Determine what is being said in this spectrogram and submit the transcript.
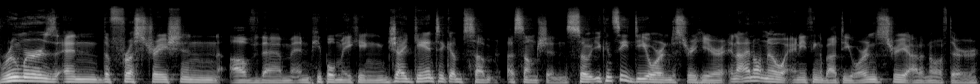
rumors and the frustration of them and people making gigantic assum- assumptions. So you can see Dior industry here, and I don't know anything about Dior industry. I don't know if they're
